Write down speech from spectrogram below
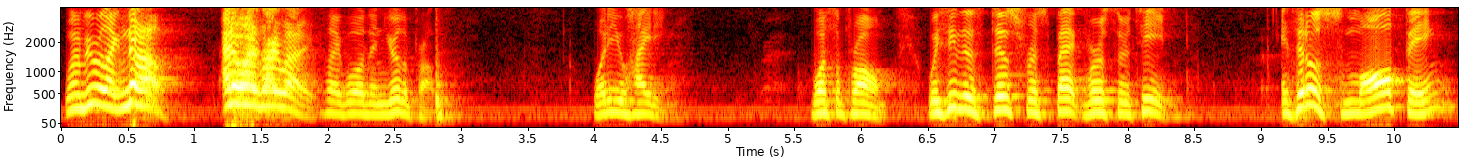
When people are like, no, I don't want to talk about it. It's like, well, then you're the problem. What are you hiding? What's the problem? We see this disrespect, verse 13. Is it a small thing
